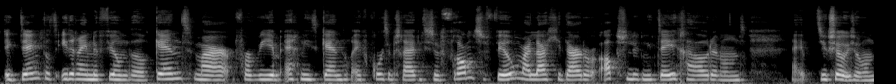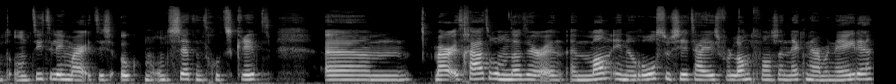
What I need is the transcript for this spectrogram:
ik denk dat iedereen de film wel kent, maar voor wie hem echt niet kent, nog even kort te beschrijven. Het is een Franse film, maar laat je daardoor absoluut niet tegenhouden. Want nou, je hebt natuurlijk sowieso een ondertiteling, maar het is ook een ontzettend goed script. Um, maar het gaat erom dat er een, een, man in een rolstoel zit. Hij is verlamd van zijn nek naar beneden.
